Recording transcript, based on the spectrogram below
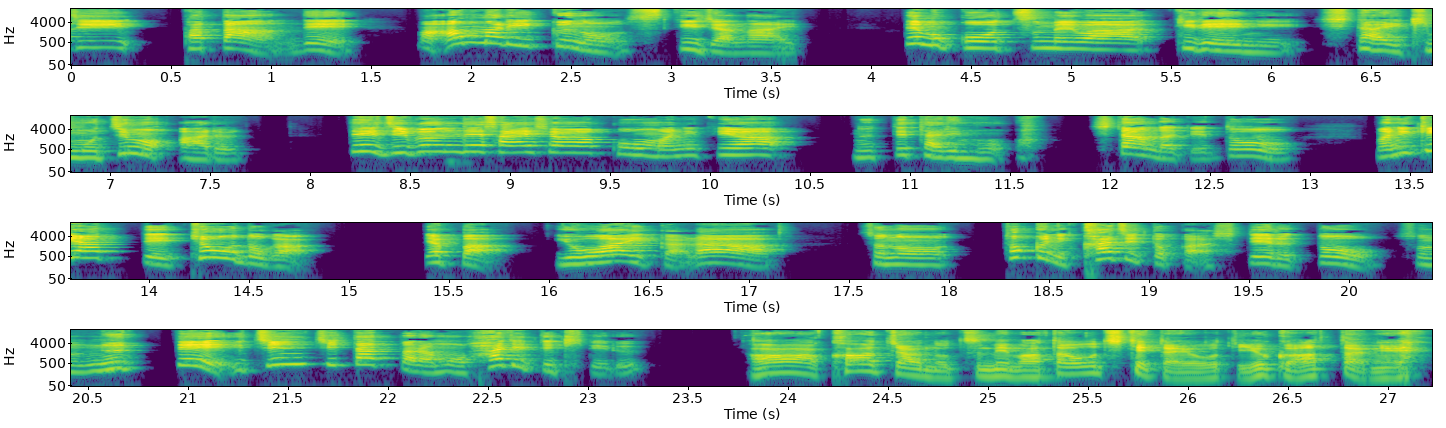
じパターンで、まあ、あんまり行くの好きじゃない。でも、こう、爪は綺麗にしたい気持ちもある。で、自分で最初は、こう、マニキュア塗ってたりもしたんだけど、マニキュアって強度が、やっぱ弱いから、その、特に家事とかしてると、その塗って1日経ったらもう剥げてきてるああ、母ちゃんの爪また落ちてたよってよくあったね。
